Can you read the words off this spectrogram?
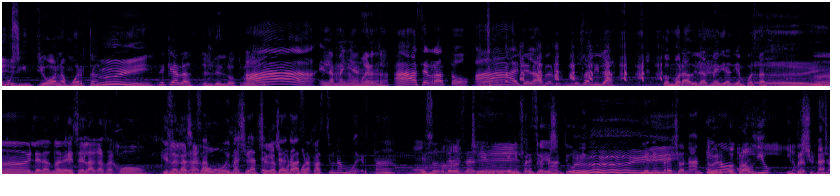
¿cómo sintió a la muerta? ¿De qué hablas? El del otro. Ah, en la mañana. muerta? Ah, hace rato. Ah, el de la blusa lila. Con morado y las medias bien puestas. El de las nueve. Que se la agasajó. Que la agasajó, Imagínate se que te agasajó una muerta. agasajaste una muerta. Eso debe ser bien, impresionante. Bien impresionante, A ver, ¿no? otro audio impresionante.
